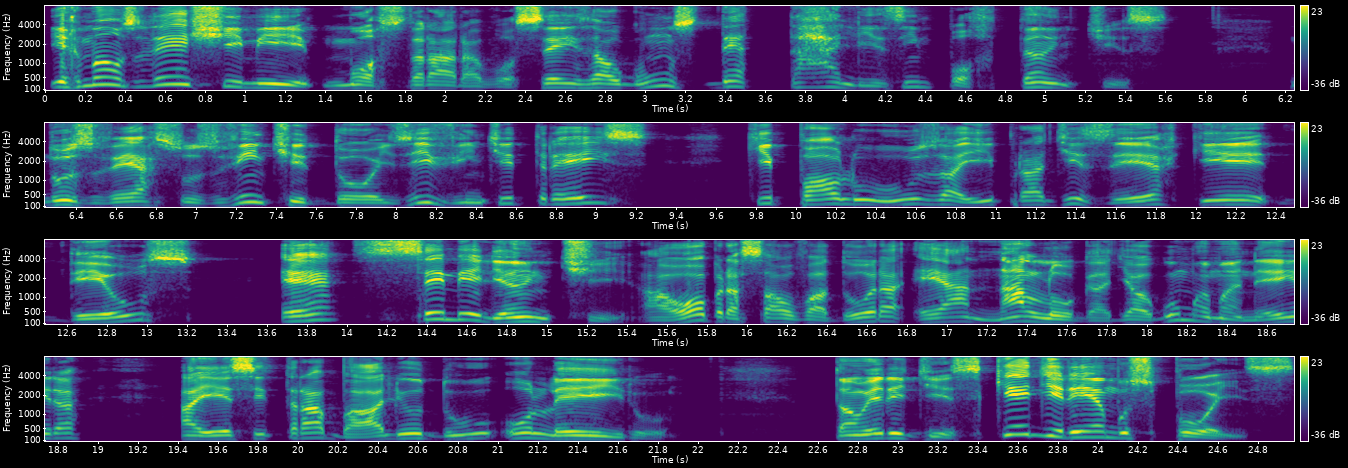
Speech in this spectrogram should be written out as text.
Irmãos, deixe-me mostrar a vocês alguns detalhes importantes nos versos 22 e 23, que Paulo usa aí para dizer que Deus é semelhante, a obra salvadora é análoga, de alguma maneira, a esse trabalho do oleiro. Então ele diz: Que diremos, pois?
